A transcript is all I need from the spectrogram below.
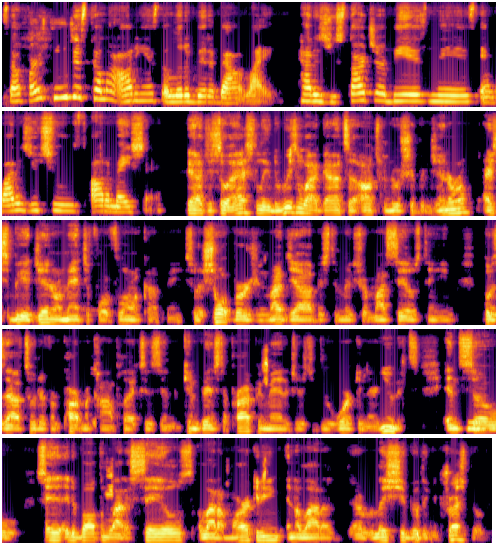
So first, can you just tell our audience a little bit about like how did you start your business and why did you choose automation? Gotcha. So actually, the reason why I got into entrepreneurship in general, I used to be a general manager for a flooring company. So the short version, my job is to make sure my sales team goes out to different apartment complexes and convince the property managers to do work in their units. And so mm-hmm. it, it, involved a lot of sales, a lot of marketing, and a lot of uh, relationship building and trust building.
